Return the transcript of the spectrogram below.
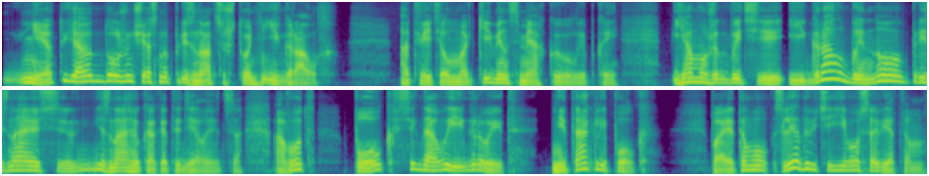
Нет, я должен честно признаться, что не играл, ответил Маккибин с мягкой улыбкой. Я, может быть, и играл бы, но, признаюсь, не знаю, как это делается. А вот полк всегда выигрывает. Не так ли, полк? Поэтому следуйте его советам.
